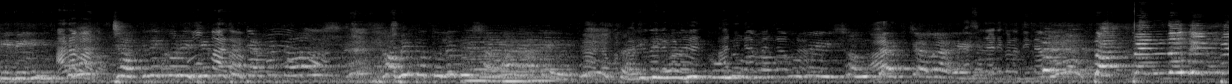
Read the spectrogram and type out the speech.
দিদি চাকরি করে যে টাকা সবই তো তুলে দিস আমার হাতে। তাই দিয়ে আমি কোনো রকমে এই সংসার চালাই তপেন্দ্র দিব্যেন্দ্রের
